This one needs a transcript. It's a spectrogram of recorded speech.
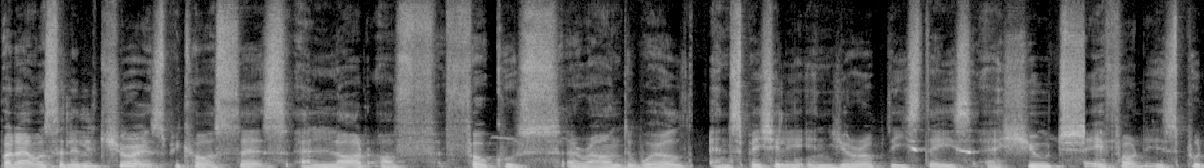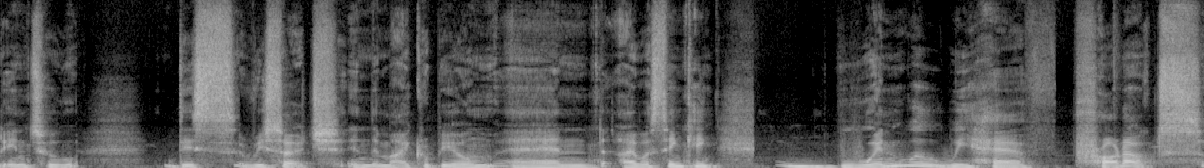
but I was a little curious because there's a lot of focus around the world, and especially in Europe these days, a huge effort is put into this research in the microbiome. And I was thinking, when will we have products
